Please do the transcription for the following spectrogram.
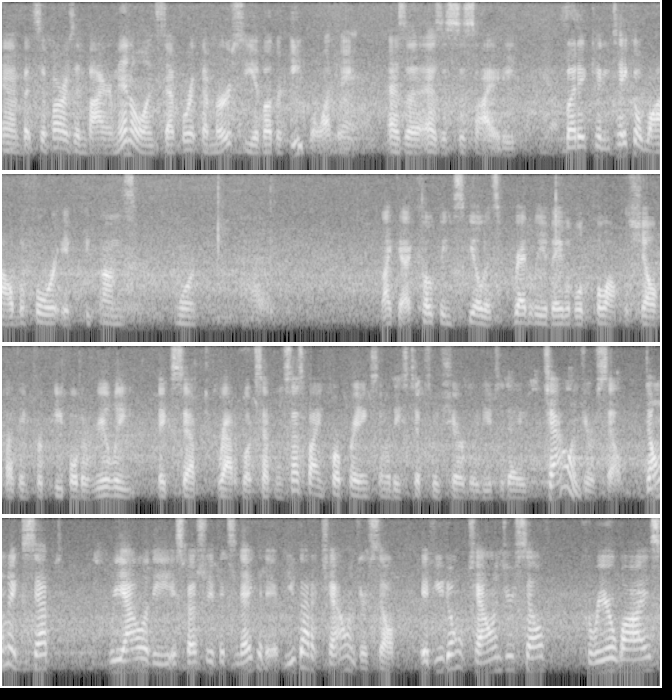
uh, but so far as environmental and stuff, we're at the mercy of other people. I think as a as a society. Yes. But it can take a while before it becomes more like a coping skill that's readily available to pull off the shelf. I think for people to really accept radical acceptance. That's by incorporating some of these tips we've shared with you today. Challenge yourself. Don't accept reality, especially if it's negative. You got to challenge yourself. If you don't challenge yourself career wise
